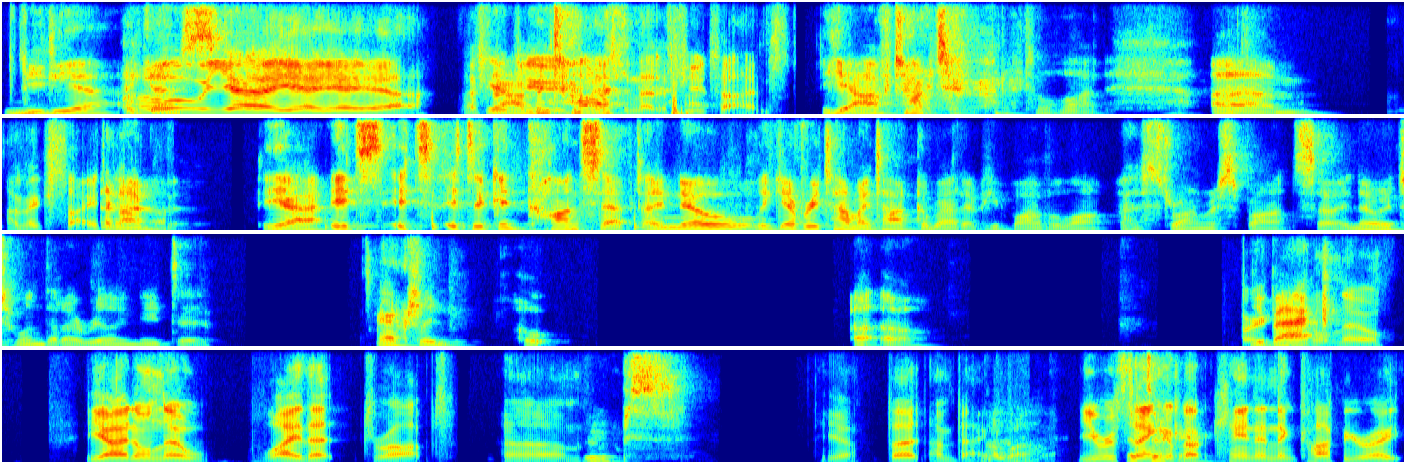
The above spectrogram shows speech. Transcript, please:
media i guess oh yeah yeah yeah yeah i've Yeah, I've you been mention that a few times yeah i've talked about it a lot um i'm excited and I'm yeah, it's it's it's a good concept. I know, like every time I talk about it, people have a long, a strong response. So I know it's one that I really need to actually. Oh, uh oh. Sorry, back? I don't know. Yeah, I don't know why that dropped. Um, Oops. yeah, but I'm back. Oh well. You were saying okay. about canon and copyright.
